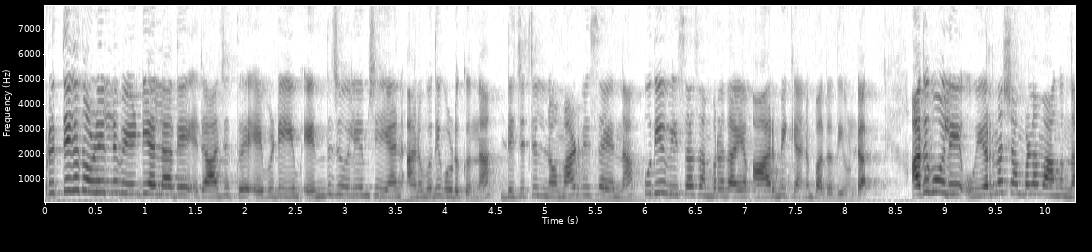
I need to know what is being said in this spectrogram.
പ്രത്യേക തൊഴിലിന് വേണ്ടിയല്ലാതെ രാജ്യത്ത് എവിടെയും എന്ത് ജോലിയും ചെയ്യാൻ അനുമതി കൊടുക്കുന്ന ഡിജിറ്റൽ നൊമാഡ് വിസ എന്ന പുതിയ വിസ സമ്പ്രദായം ആരംഭിക്കാനും പദ്ധതിയുണ്ട്. അതുപോലെ ഉയർന്ന ശമ്പളം വാങ്ങുന്ന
